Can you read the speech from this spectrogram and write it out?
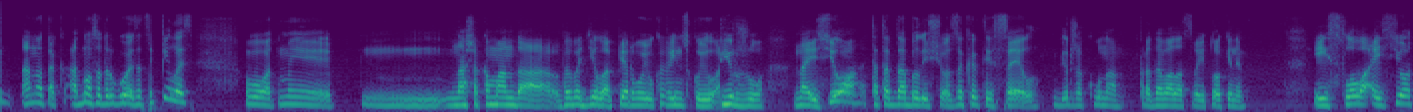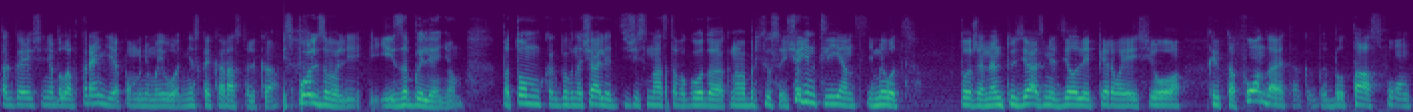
и оно так одно за другое зацепилось, вот, мы наша команда выводила первую украинскую биржу на ICO. Это тогда был еще закрытый sale. Биржа Kuna продавала свои токены. И слово ICO тогда еще не было в тренде. Я помню, мы его несколько раз только использовали и забыли о нем. Потом, как бы в начале 2017 года к нам обратился еще один клиент, и мы вот тоже на энтузиазме сделали первое ICO криптофонда. Это как бы был TAS фонд,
